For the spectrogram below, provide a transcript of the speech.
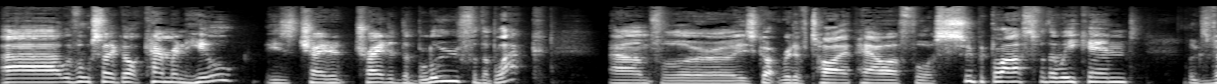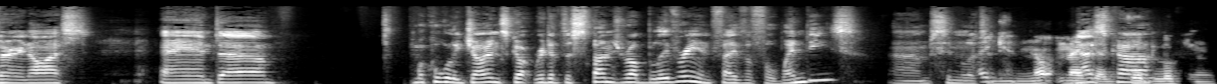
Uh, we've also got Cameron Hill. He's traded traded the blue for the black. Um, for he's got rid of Tyrepower for super glass for the weekend. Looks very nice. And um, Macaulay Jones got rid of the SpongeBob livery in favour for Wendy's. Um, similar They to cannot make NASCAR. a good looking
